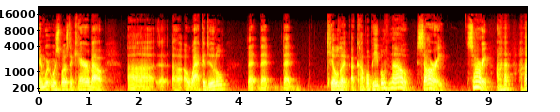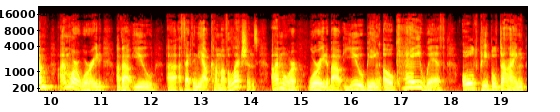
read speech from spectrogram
And we're, we're supposed to care about uh, a, a wackadoodle that that that killed a, a couple people? No, sorry. Sorry, I, am I'm more worried about you uh, affecting the outcome of elections. I'm more worried about you being okay with old people dying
